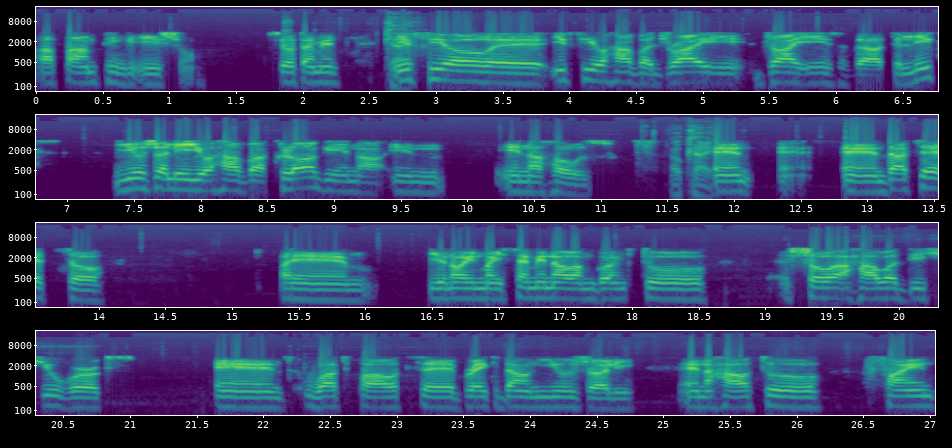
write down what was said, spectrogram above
a pumping issue. See what I mean? Okay. If you uh, if you have a dry Dri-Eaz that leaks, usually you have a clog in a, in in a hose. Okay. And and that's it. So, am, you know, in my seminar, I'm going to show how a DHU works and what parts uh, break down usually, and how to find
